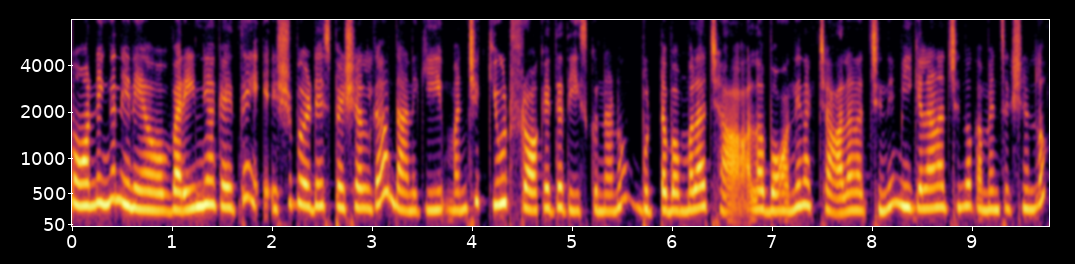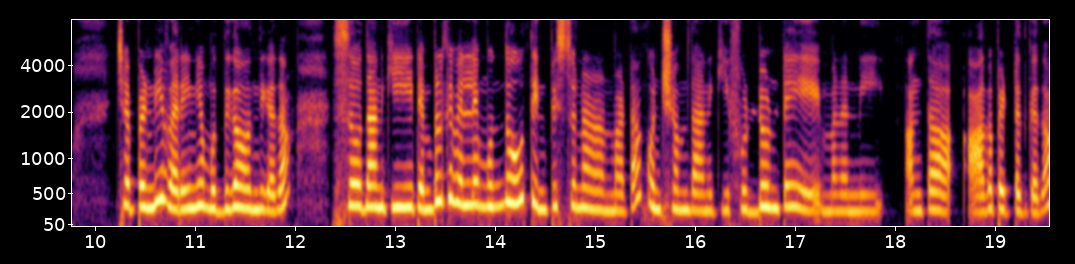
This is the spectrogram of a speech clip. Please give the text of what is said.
మార్నింగ్ నేను వరీన్యాకైతే యష్ బర్త్‌డే స్పెషల్‌గా దానికి మంచి క్యూట్ ఫ్రాక్ అయితే తీసుకున్నాను. బుట్ట బొమ్మలా చాలా బాగుంది నాకు చాలా నచ్చింది. మీకు ఎలా నచ్చిందో కమెంట్ సెక్షన్‌లో చెప్పండి. వరీన్య ముద్దుగా ఉంది కదా సో, దానికి టెంపుల్‌కి వెళ్ళే ముందు తినిపిస్తున్నాను అనమాట కొంచెం దానికి ఫుడ్ ఉంటే మనల్ని అంత ఆగపెట్టదు కదా!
